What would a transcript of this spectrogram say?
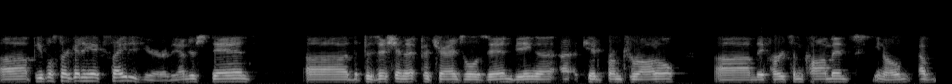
Uh, people start getting excited here. They understand uh, the position that Pietrangelo is in, being a, a kid from Toronto. Um, they've heard some comments, you know, of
